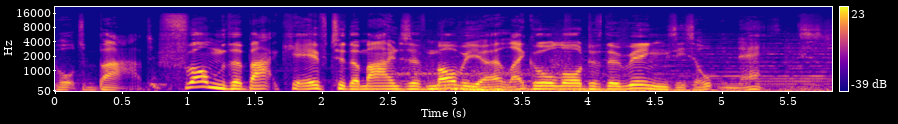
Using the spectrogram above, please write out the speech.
but bad. From the Batcave to the Mines of Moria, Lego Lord of the Rings is up next.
